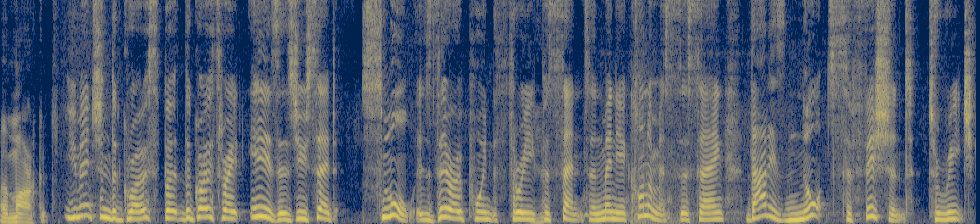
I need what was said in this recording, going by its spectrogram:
uh, market. You mentioned the growth, but the growth rate is, as you said, small, it's 0.3%. percent And many economists are saying that is not sufficient to reach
